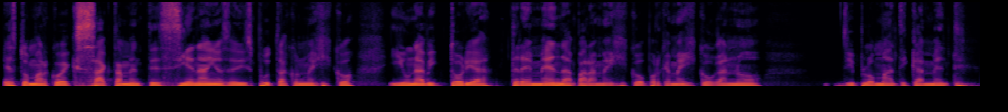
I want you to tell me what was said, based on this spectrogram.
Esto marcó exactamente 100 años de disputa con México y una victoria tremenda para México porque México ganó diplomáticamente.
